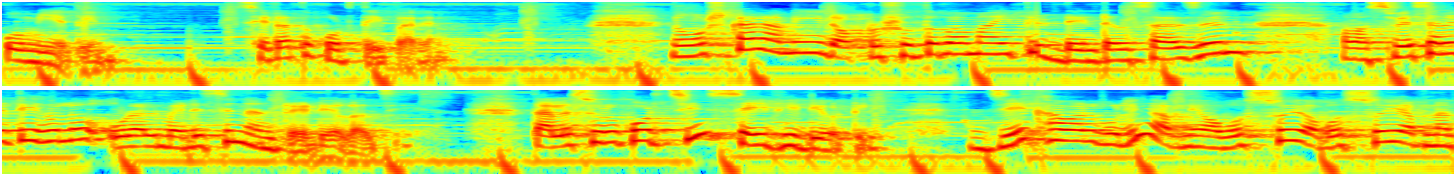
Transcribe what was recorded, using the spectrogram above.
কমিয়ে দিন। সেটা তো করতেই পারেন। নমস্কার, আমি doctor Sutapa Maiti dental surgeon আমার স্পেশালিটি হলো ওরাল মেডিসিন অ্যান্ড রেডিওলজি তাহলে শুরু করছি সেই ভিডিওটি। যে খাবারগুলি আপনি অবশ্যই অবশ্যই আপনার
